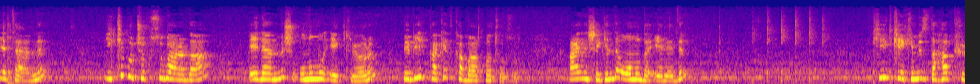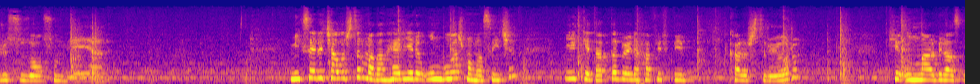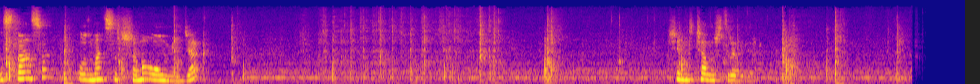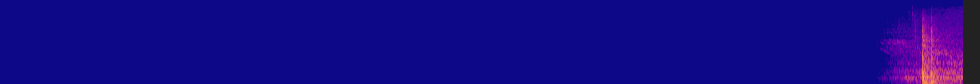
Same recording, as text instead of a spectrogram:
Yeterli. 2,5 su bardağı elenmiş unumu ekliyorum ve bir paket kabartma tozu. Aynı şekilde onu da eledim. Ki kekimiz daha pürüzsüz olsun diye yani. Mikseri çalıştırmadan her yere un bulaşmaması için ilk etapta böyle hafif bir karıştırıyorum. Ki unlar biraz ıslansın. O zaman sıçrama olmayacak. Şimdi çalıştırabilirim.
